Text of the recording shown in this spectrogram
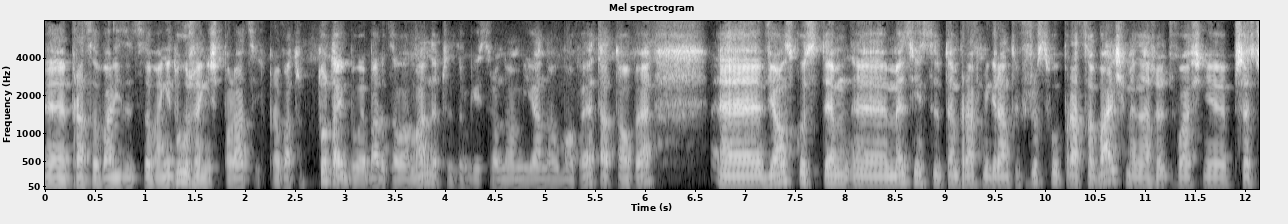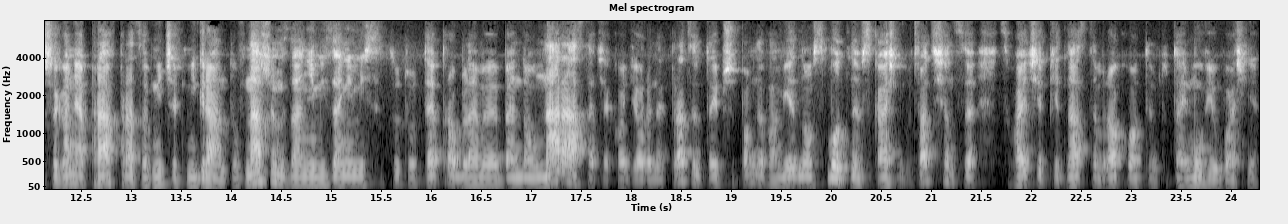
y, pracowali zdecydowanie dłużej niż Polacy. Ich prawa tutaj były bardzo łamane, czy z drugiej strony omijano umowy etatowe. E, w związku z tym e, my z Instytutem Praw Migrantów już współpracowaliśmy na rzecz właśnie przestrzegania praw pracowniczych migrantów. Naszym zdaniem i zdaniem Instytutu te problemy będą narastać, jak chodzi o rynek pracy. Tutaj przypomnę Wam jedną smutny wskaźnik. W 2015 roku o tym tutaj mówił właśnie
